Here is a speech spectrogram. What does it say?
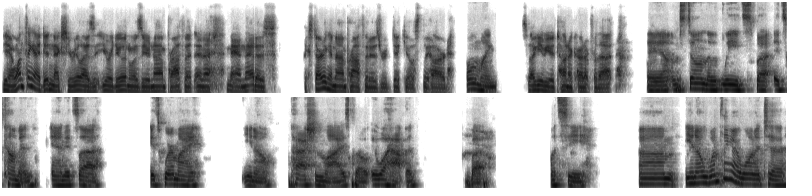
Yeah, one thing I didn't actually realize that you were doing was your nonprofit, and uh, man, that is like starting a nonprofit is ridiculously hard. Oh my! So I give you a ton of credit for that. Yeah, I'm still in the weeds, but it's coming, and it's uh, it's where my, you know, passion lies. So it will happen. But let's see. Um, you know, one thing I wanted to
